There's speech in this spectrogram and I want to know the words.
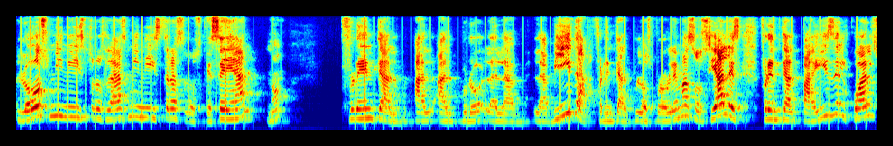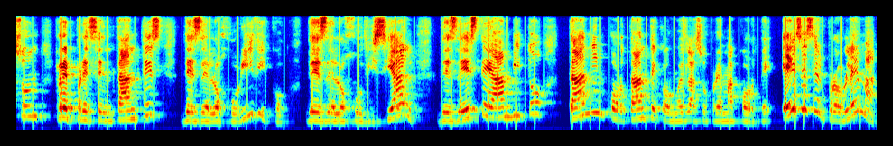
los ministros, las ministras, los que sean, ¿no? frente al, la, vida, frente a los problemas sociales, frente al país del cual son representantes desde lo jurídico, desde lo judicial, desde este ámbito tan importante como es la Suprema Corte. Ese es el problema.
